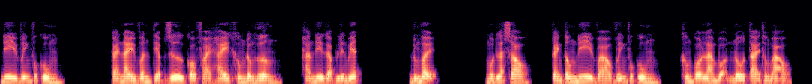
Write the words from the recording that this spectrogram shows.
đi Vĩnh Phúc Cung. Cái này Vân Tiệp Dư có phải hay không đồng hương, hắn đi gặp liền biết. Đúng vậy. Một lát sau, Cảnh Tông đi vào Vĩnh Phúc Cung, không có làm bọn nô tài thông báo.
